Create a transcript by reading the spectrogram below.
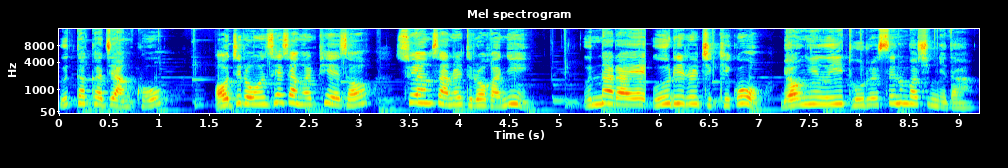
의탁하지 않고 어지러운 세상을 피해서 수양산을 들어가니 은나라의 의리를 지키고 명의의 도를 쓰는 것입니다.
